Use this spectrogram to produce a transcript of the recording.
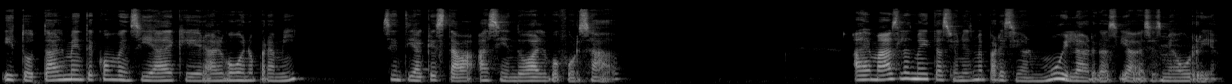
y totalmente convencida de que era algo bueno para mí, sentía que estaba haciendo algo forzado. Además, las meditaciones me parecían muy largas y a veces me aburrían.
